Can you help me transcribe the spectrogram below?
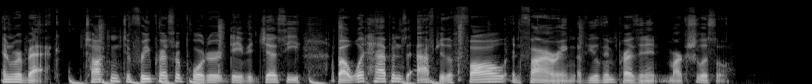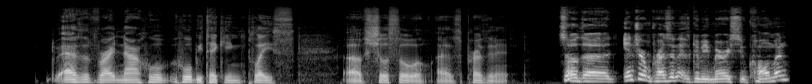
And we're back, talking to Free Press reporter David Jesse about what happens after the fall and firing of U of M President Mark Schlissel. As of right now, who who will be taking place of Schlissel as president? So the interim president is going to be Mary Sue Coleman,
